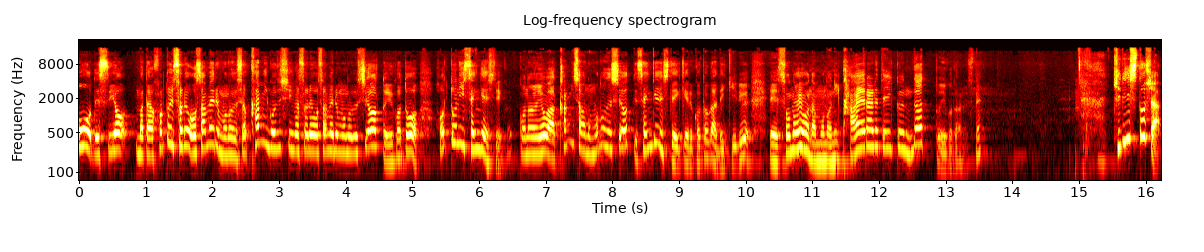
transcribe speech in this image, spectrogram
王ですよ。また本当にそれを治めるものですよ。神ご自身がそれを治めるものですよ。ということを本当に宣言していく。この世は神様のものですよ。って宣言していけることができる。そのようなものに変えられていくんだ。ということなんですね。キリスト者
